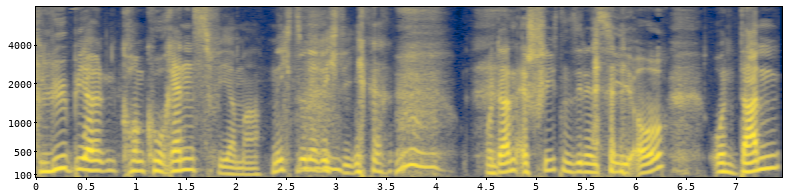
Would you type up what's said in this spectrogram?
Glühbirnen-Konkurrenzfirma. Nicht zu der richtigen. und dann erschießen Sie den CEO. Und dann,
